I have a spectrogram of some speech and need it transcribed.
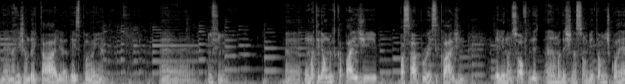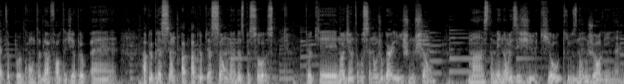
né, na região da Itália, da Espanha. É, enfim, é, um material muito capaz de passar por reciclagem, ele não sofre é, uma destinação ambientalmente correta por conta da falta de apro é, apropriação, apropriação né, das pessoas, porque não adianta você não jogar lixo no chão, mas também não exigir que outros não joguem, né?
